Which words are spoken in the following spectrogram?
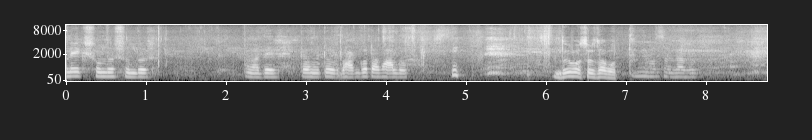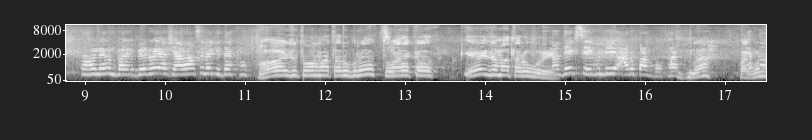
অনেক সুন্দর সুন্দর। আমাদের টমেটোর ভাগ্যটা ভালো। দুই বছর যাবত দুই বছর যাবত তাহলে এখন বের হয়ে আসে আর আছে নাকি? দেখো। হয় যে তোমার মাথার উপরে তোমার একটা এই যে মাথার উপরে। না দেখছি এগুলি আরও পাকবো থাক। না পারব না।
